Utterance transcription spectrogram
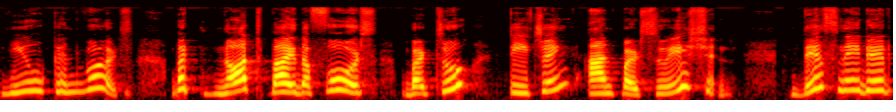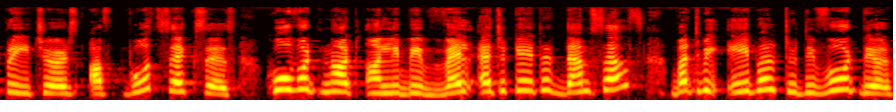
new converts, but not by the force, but through teaching and persuasion. This needed preachers of both sexes who would not only be well educated themselves but be able to devote their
